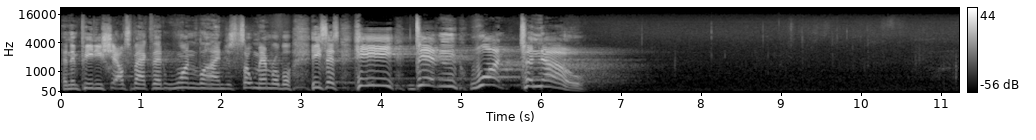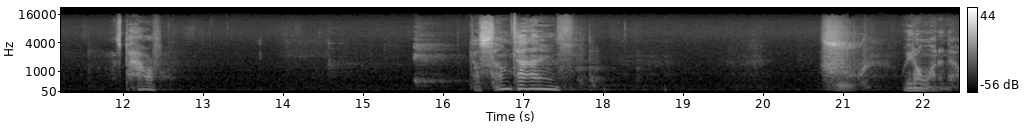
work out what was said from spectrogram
And then Petey shouts back that one line, just so memorable. He says, He didn't want to know. Powerful. Because sometimes we don't want to know.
